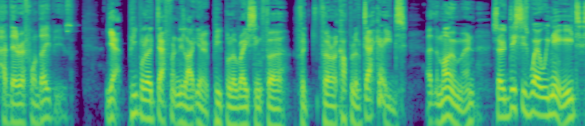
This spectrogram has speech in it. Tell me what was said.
had their F1 debuts. Yeah, people are definitely like, you know, people are racing for, for, for a couple of decades at the moment. So this is where we need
